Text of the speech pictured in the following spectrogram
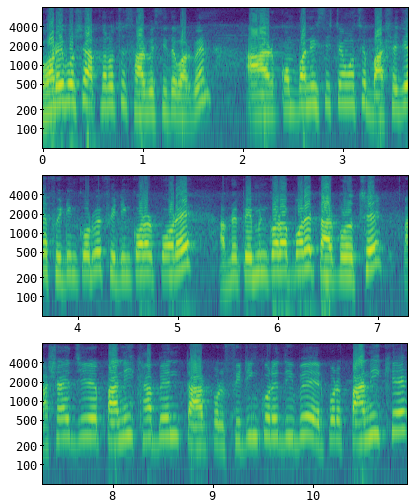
ঘরে বসে আপনারা হচ্ছে সার্ভিস নিতে পারবেন। আর কোম্পানির সিস্টেম হচ্ছে বাসায় গিয়ে ফিটিং করবে। ফিটিং করার পরে আপনি পেমেন্ট করার পরে তারপর হচ্ছে বাসায় যে পানি খাবেন তারপর ফিটিং করে দিবে এরপরে পানি খেয়ে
